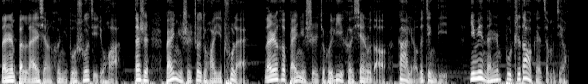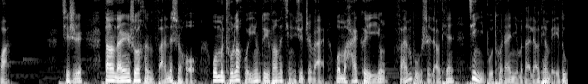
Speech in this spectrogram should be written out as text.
男人本来想和你多说几句话，但是白女士这句话一出来，男人和白女士就会立刻陷入到尬聊的境地，因为男人不知道该怎么接话。其实，当男人说很烦的时候，我们除了回应对方的情绪之外，我们还可以用反哺式聊天进一步拓展你们的聊天维度。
